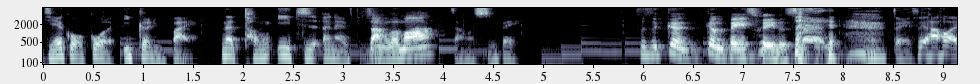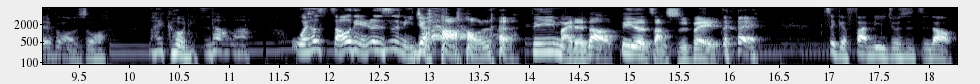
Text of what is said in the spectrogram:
结果过了一个礼拜，那同一只 NFT 涨了吗？涨了十倍。这是更更悲催的事情。对，所以他后来就跟我说：“Michael，你知道吗？我要是早点认识你就好了。第一买得到，第二涨十倍。”对，这个范例就是知道，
